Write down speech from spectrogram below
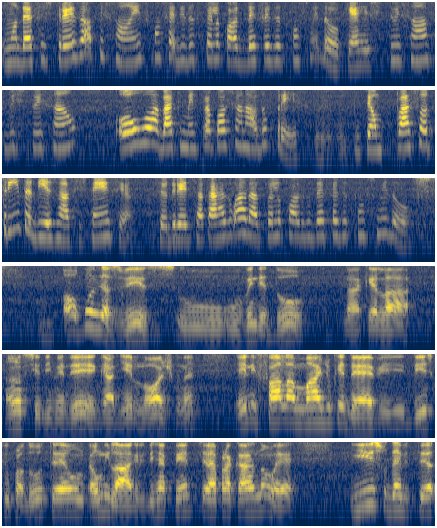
uma dessas três opções concedidas pelo Código de Defesa do Consumidor, que é a restituição, a substituição ou o abatimento proporcional do preço. Uhum. Então, passou 30 dias na assistência, seu direito já está resguardado pelo Código de Defesa do Consumidor. Algumas das vezes, o, o vendedor, naquela ânsia de vender, ganhar dinheiro, lógico, né? Ele fala mais do que deve, diz que o produto é um, é um milagre. De repente, você vai para casa, não é. E isso deve ter,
